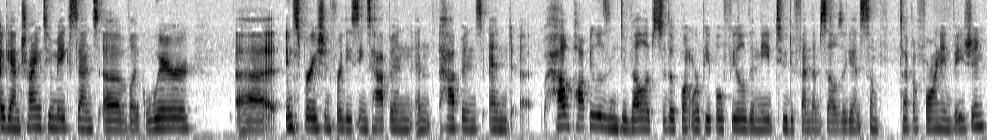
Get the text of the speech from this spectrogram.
again trying to make sense of like where uh, inspiration for these things happen and happens and uh, how populism develops to the point where people feel the need to defend themselves against some type of foreign invasion.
